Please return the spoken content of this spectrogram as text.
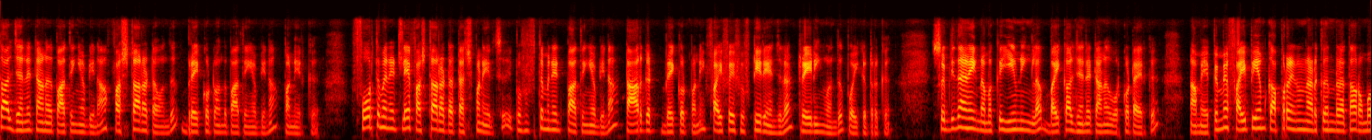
கால் ஜெனரேட் ஆனது பார்த்தீங்க அப்படின்னா ஃபஸ்ட் ஆர்ட்டை வந்து பிரேக் அவுட் வந்து பார்த்தீங்க அப்படின்னா பண்ணியிருக்கு. ஃபோர்த் மினிட்லேயே ஃபஸ்ட் ஆர்ட்டை டச் பண்ணிருச்சு. இப்போ ஃபிஃப்த் மினிட் பார்த்தீங்க அப்படின்னா டார்கெட் பிரேக் அவுட் பண்ணி ஃபைவ் ஃபைவ் ஃபிஃப்டி ரேஞ்சில் ட்ரேடிங் வந்து போய்கிட்டு இருக்கு ஸோ இப்படி தான் இன்றைக்கி நமக்கு ஈவினிங்கில் பை கால் ஜெனரேட் ஆனது ஒர்க் அவுட் ஆயிருக்கு. நம்ம எப்பயுமே ஃபைவ் பிஎம்க்கு அப்புறம் என்ன நடக்குதுன்றது தான் ரொம்ப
